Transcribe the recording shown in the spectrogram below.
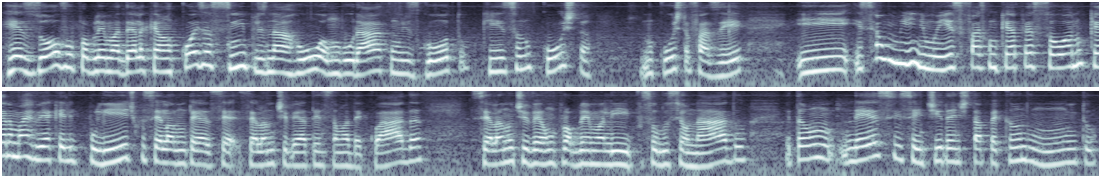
resolva o problema dela, que é uma coisa simples na rua, um buraco, um esgoto, que isso não custa, não custa fazer. E isso é o mínimo, e isso faz com que a pessoa não queira mais ver aquele político se ela não, ter, se, se ela não tiver atenção adequada, se ela não tiver um problema ali solucionado. Então, nesse sentido, a gente está pecando muito.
